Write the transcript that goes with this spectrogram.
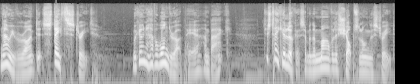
Now we've arrived at Staithe Street. We're going to have a wander up here and back. Just take a look at some of the marvellous shops along the street.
